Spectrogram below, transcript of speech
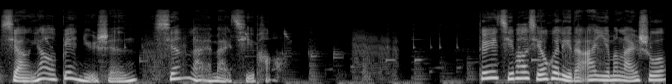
想要变女神，先来买旗袍。对于旗袍协会里的阿姨们来说，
